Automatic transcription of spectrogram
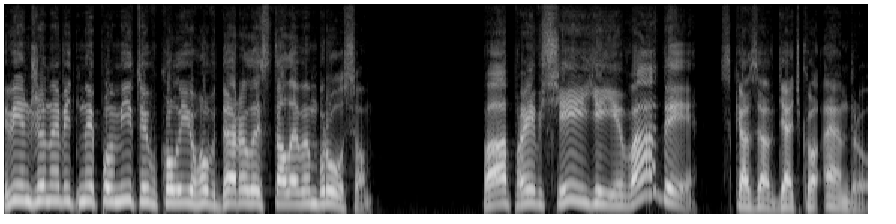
Він же навіть не помітив, коли його вдарили сталевим брусом. Попри всі її вади, сказав дядько Ендру,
